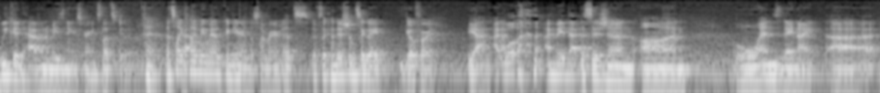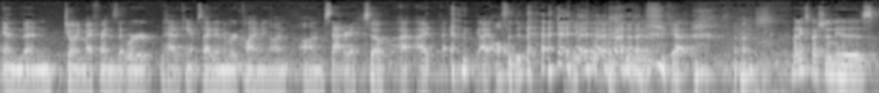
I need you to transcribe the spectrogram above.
we could have an amazing experience. Let's do it. Yeah, It's like Yeah. climbing Mount Rainier in the summer. It's if the conditions are great, go for it. Yeah, I will. I made that decision on Wednesday night, uh, and then joined my friends that were had a campsite and were climbing on on Saturday. So I I, I also did that. yeah. My next question is:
